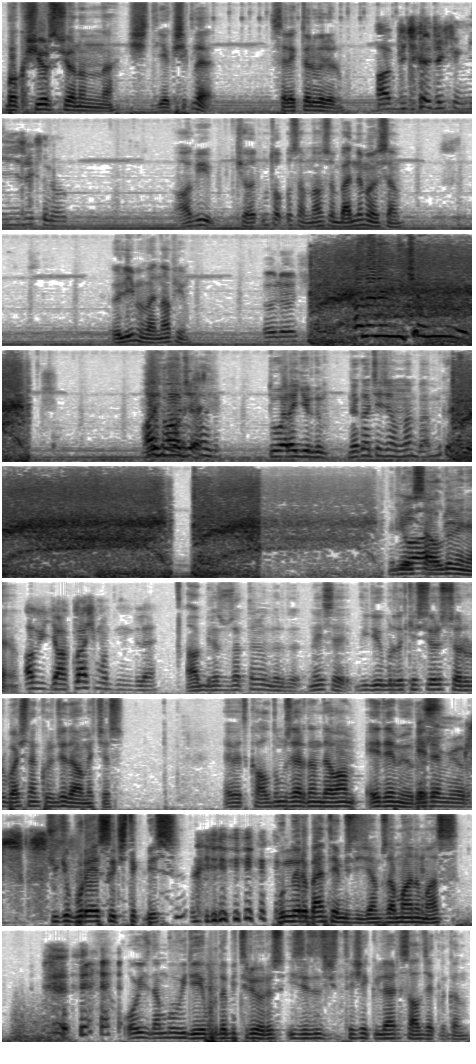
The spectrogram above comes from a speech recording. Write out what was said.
Bakışıyoruz şu an onunla. İşte yakışıklı. Selektör veriyorum. Abi bir gelecek şimdi yiyeceksin abi. Abi kağıt mı toplasam ne yapsam ben de mi ölsem? Öleyim mi ben ne yapayım? Öyle. Ananın nikahı! Ay hacı ay. Duvara girdim. Ne kaçacağım lan ben mi kaçıyorum? Yo Reis abi. aldı beni. Abi yaklaşmadın bile. Abi biraz uzaktan öldürdü. Neyse videoyu burada kesiyoruz. Server'ı baştan kurunca devam edeceğiz. Evet kaldığımız yerden devam edemiyoruz. Edemiyoruz. Çünkü buraya sıçtık biz. Bunları ben temizleyeceğim. Zamanım az. O yüzden bu videoyu burada bitiriyoruz. İzlediğiniz için teşekkürler. Sağlıcakla kalın.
